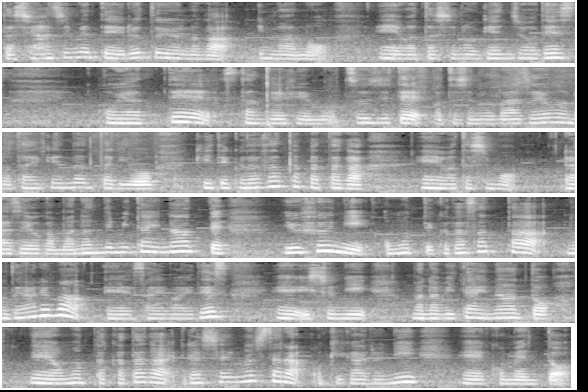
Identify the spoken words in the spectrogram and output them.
出し始めているというのが今の、えー、私の現状です。こうやってスタンド FM を通じて私のラージヨガの体験だったりを聞いてくださった方が、えー、私もラージヨガ学んでみたいなっていうふうに思ってくださったのであれば、えー、幸いです、えー、一緒に学びたいなと、え思った方がいらっしゃいましたらお気軽に、えコメント、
